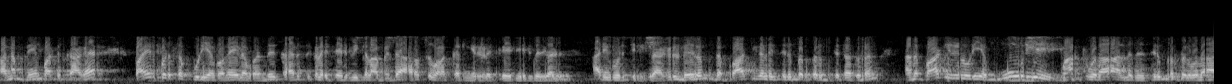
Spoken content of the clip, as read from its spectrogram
வன மேம்பாட்டுக்காக பயன்படுத்தக்கூடிய வகையில வந்து கருத்துக்களை தெரிவிக்கலாம் என்று அரசு வழக்கறிஞர்களுக்கு நீதிபதிகள் அறிவுறுத்தியிருக்கிறார்கள் மேலும் இந்த பாட்டில்களை திரும்ப பெறும் திட்டத்துடன் அந்த பாட்டில்களுடைய மூடியை மாற்றுவதா அல்லது திரும்ப பெறுவதா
